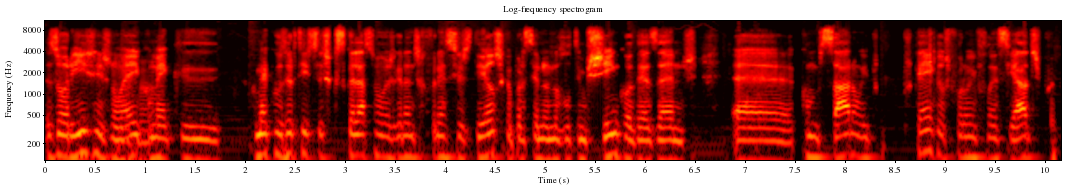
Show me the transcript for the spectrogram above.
as origens, não é? Uhum. E como é que como é que os artistas que se calhar são as grandes referências deles, que apareceram nos últimos 5 ou 10 anos, uh, começaram e por, por, quem é que eles foram influenciados, porque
